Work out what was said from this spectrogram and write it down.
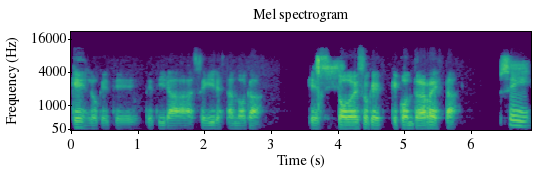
qué es lo que te, tira a seguir estando acá? ¿Qué es todo eso que, contrarresta? Sí.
